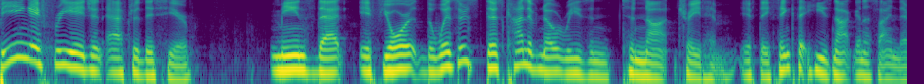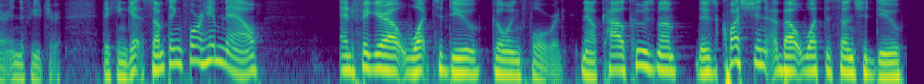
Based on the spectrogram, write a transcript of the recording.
Being a free agent after this year means that if you're the Wizards, there's kind of no reason to not trade him. If they think that he's not going to sign there in the future, they can get something for him now and figure out what to do going forward. Now, Kyle Kuzma, there's a question about what the Suns should do.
